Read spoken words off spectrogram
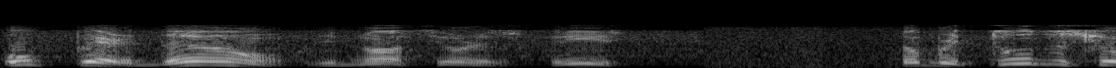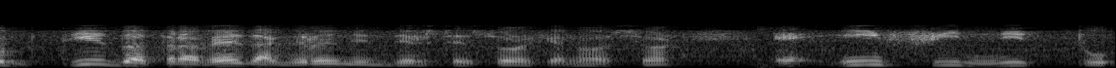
O perdão de Nosso Senhor Jesus Cristo, sobretudo se obtido através da grande intercessora que é Nossa Senhora, é infinito,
